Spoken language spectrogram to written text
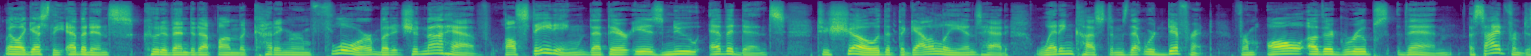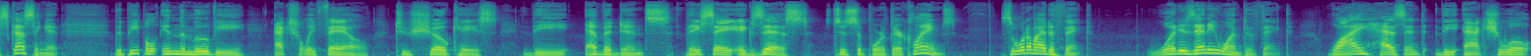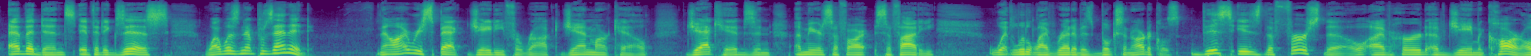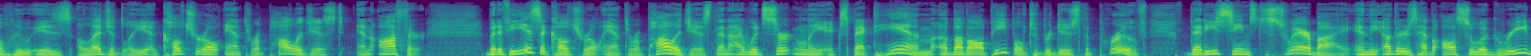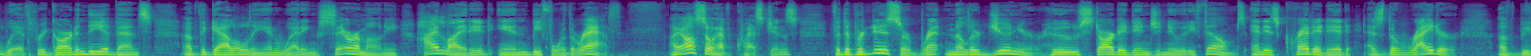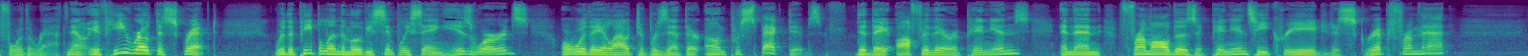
Well, I guess the evidence could have ended up on the cutting room floor, but it should not have, while stating that there is new evidence to show that the Galileans had wedding customs that were different from all other groups then. Aside from discussing it, the people in the movie actually fail to showcase the evidence they say exists to support their claims. So, what am I to think? What is anyone to think? Why hasn't the actual evidence, if it exists, why wasn't it presented? Now, I respect J.D. Farag, Jan Markell, Jack Hibbs, and Amir Tsarfati, what little I've read of his books and articles. This is the first, though, I've heard of Jay McCarl, who is allegedly a cultural anthropologist and author. But if he is a cultural anthropologist, then I would certainly expect him, above all people, to produce the proof that he seems to swear by, and the others have also agreed with regarding the events of the Galilean wedding ceremony highlighted in Before the Wrath. I also have questions for the producer, Brent Miller Jr., who started Ingenuity Films and is credited as the writer of Before the Wrath. Now, if he wrote the script, were the people in the movie simply saying his words, or were they allowed to present their own perspectives? Did they offer their opinions? And then from all those opinions, he created a script from that?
